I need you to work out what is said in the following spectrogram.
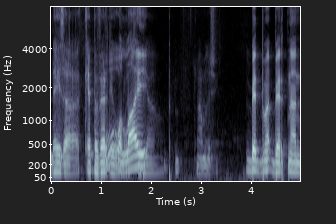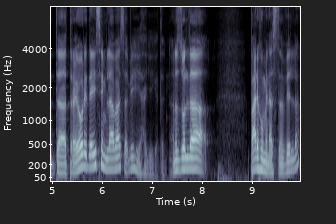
ده إذا كيبا فيردي والله ما عملوا شيء. بيرتراند تراوري ده اسم لا بأس به حقيقة. أنا الزول ده بعرفه من أستون فيلا.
